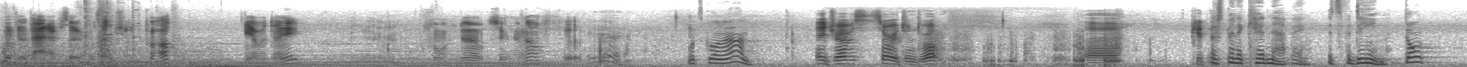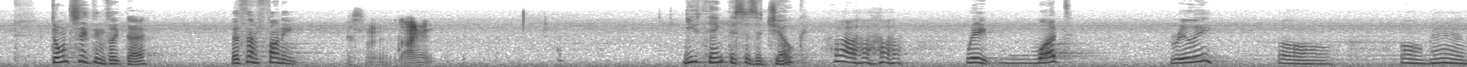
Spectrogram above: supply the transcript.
Whether that episode was actually put up the other day, uh, find out soon enough. But... Yeah. What's going on? Hey, Travis. Sorry to interrupt. Uh, kidnap. There's been a kidnapping. It's Vadim. Don't, don't say things like that. That's not funny. Listen, I'm. You think this is a joke? Wait, what? Really? Oh, oh man,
